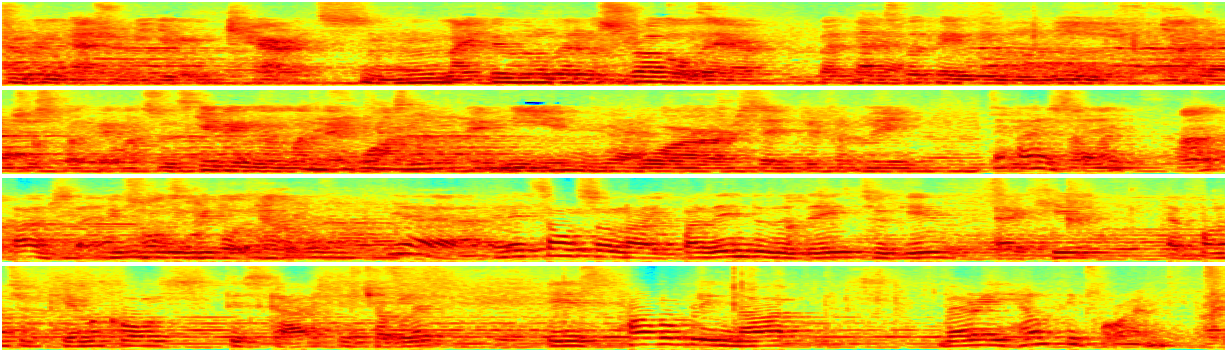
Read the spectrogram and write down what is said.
True compassion would be giving them carrots. Mm-hmm. Might be a little bit of a struggle there, but that's what they really need, not Yeah. just what they want. So it's giving them what they want, not what they need. Yeah. Or said differently, I understand. someone, huh? I understand. It's holding people accountable. Yeah, and it's also like by the end of the day to give a kid a bunch of chemicals disguised in chocolate is probably not very healthy for him. Right.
